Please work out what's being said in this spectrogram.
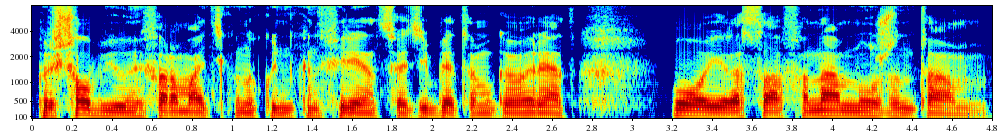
пришел в биоинформатику на какую-нибудь конференцию, а тебе там говорят, о, Ярослав, а нам нужен там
